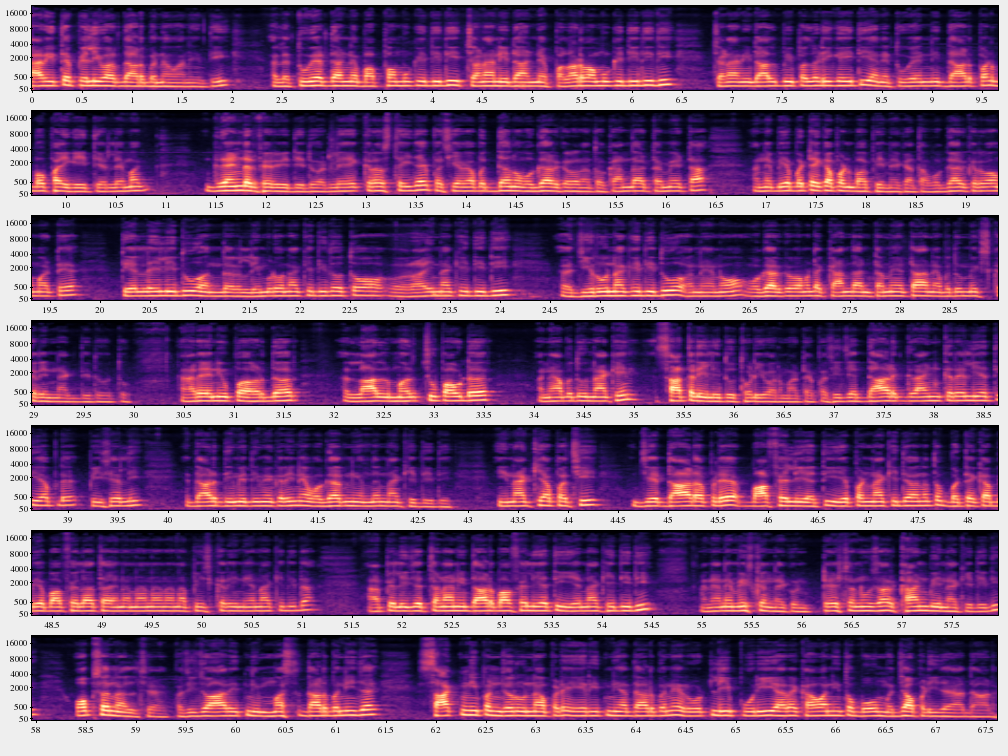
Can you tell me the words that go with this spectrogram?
આ રીતે પહેલી વાર દાળ બનાવવાની હતી. એટલે તુવેર દાળને બાફવા મૂકી દીધી, ચણાની દાળને પલાળવા મૂકી દીધી હતી. ચણાની દાળ બી પલળી ગઈ હતી અને તુવેરની દાળ પણ બફાઈ ગઈ હતી. એટલે એમાં ગ્રાઇન્ડર ફેરવી દીધું. એટલે એક રસ થઈ જાય, પછી હવે આ બધાનો વઘાર કરવાનો હતો. કાંદા, ટમેટાં અને બે બટેકા પણ બાફી નાખ્યા હતા. વઘાર કરવા માટે તેલ લઈ લીધું, અંદર લીમડો નાખી દીધો તો, રાઈ નાખી દીધી જીરું નાખી દીધું અને એનો વઘાર કરવા માટે કાંદા અને ટમેટાં અને બધું મિક્સ કરીને નાખી દીધું હતું. હારે એની ઉપર હળદર, લાલ મરચું પાવડર અને આ બધું નાખીને સાતળી લીધું થોડી વાર માટે. પછી જે દાળ ગ્રાઇન્ડ કરેલી હતી આપણે, પીસેલી, એ દાળ ધીમે ધીમે કરીને વઘારની અંદર નાખી દીધી. એ નાખ્યા પછી જે દાળ આપણે બાફેલી હતી એ પણ નાખી દેવાનો હતો બટેકા બે બાફેલા હતા, એના નાના નાના પીસ કરીને એ નાખી દીધા. આપેલી જે ચણાની દાળ બાફેલી હતી એ નાખી દીધી અને એને મિક્સ કરી નાખ્યું. ટેસ્ટ અનુસાર ખાંડ બી નાખી દીધી. ઓપ્શનલ છે. પછી જો આ રીતની મસ્ત દાળ બની જાય, શાકની પણ જરૂર ના પડે, એ રીતની આ દાળ બને. રોટલી, પૂરી યારે ખાવાની તો બહુ મજા પડી જાય આ દાળ.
